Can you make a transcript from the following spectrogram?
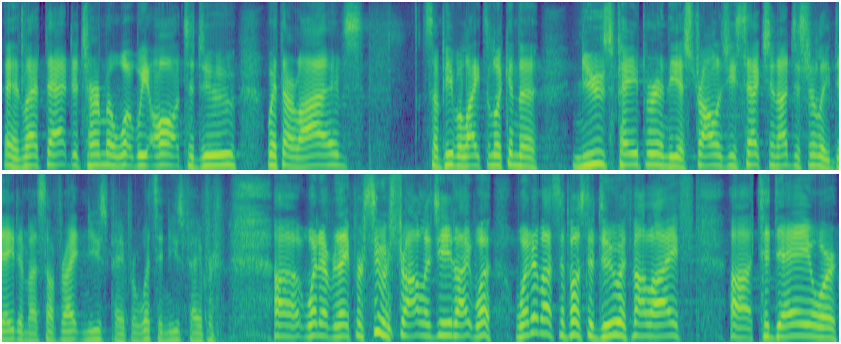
and let that determine what we ought to do with our lives. Some people like to look in the newspaper in the astrology section. I just really dated myself, right? Newspaper. What's a newspaper? Uh, whatever. They pursue astrology. Like, what, what am I supposed to do with my life uh, today or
